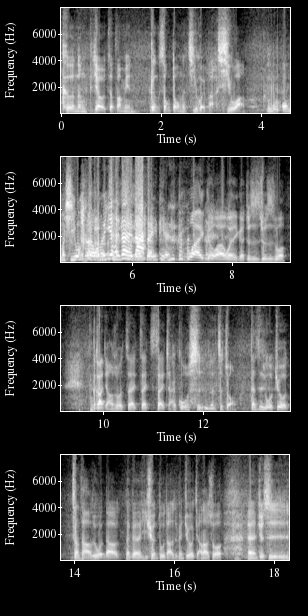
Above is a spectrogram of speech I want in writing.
可能比较有这方面更松动的机会吧。希望，嗯，我们希望，我们也很期待这一天。另外一个，我要问一个，就是就是说，你刚刚讲说在在在宅过世的这种，但是我就常常是问到那个宜轩督导这边就有讲到说，嗯，就是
